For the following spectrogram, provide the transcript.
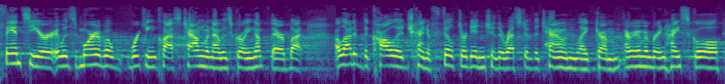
fancier. It was more of a working class town when I was growing up there, but a lot of the college kind of filtered into the rest of the town. Like, um, I remember in high school,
